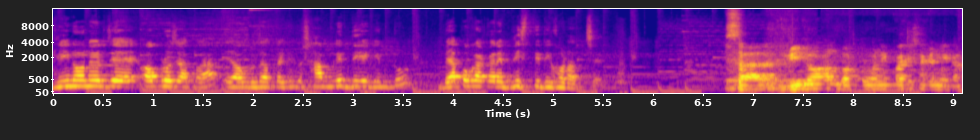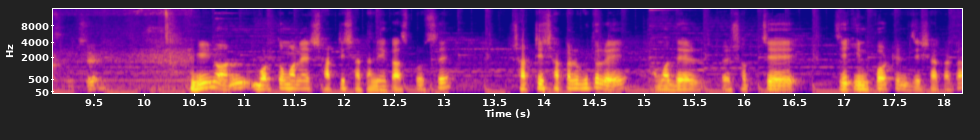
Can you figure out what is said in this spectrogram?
গ্রিন অনের যে অগ্রযাত্রা, এই অগ্রযাত্রা কিন্তু সামনের দিকে কিন্তু ব্যাপক আকারে বিস্তৃতি ঘটাচ্ছে। স্যার গ্রিন ওয়ান বর্তমানে কয়টি শাখা নিয়ে কাজ করছে? গ্রিন ওয়ান বর্তমানে ষাটটি শাখা নিয়ে কাজ করছে। ষাটটি শাখার ভিতরে আমাদের সবচেয়ে যে ইম্পর্টেন্ট যে শাখাটা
